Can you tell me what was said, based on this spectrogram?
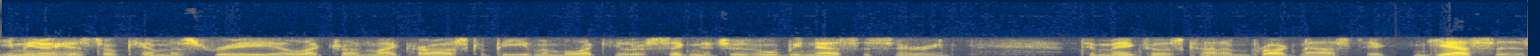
immunohistochemistry, electron microscopy, even molecular signatures will be necessary to make those kind of prognostic guesses,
